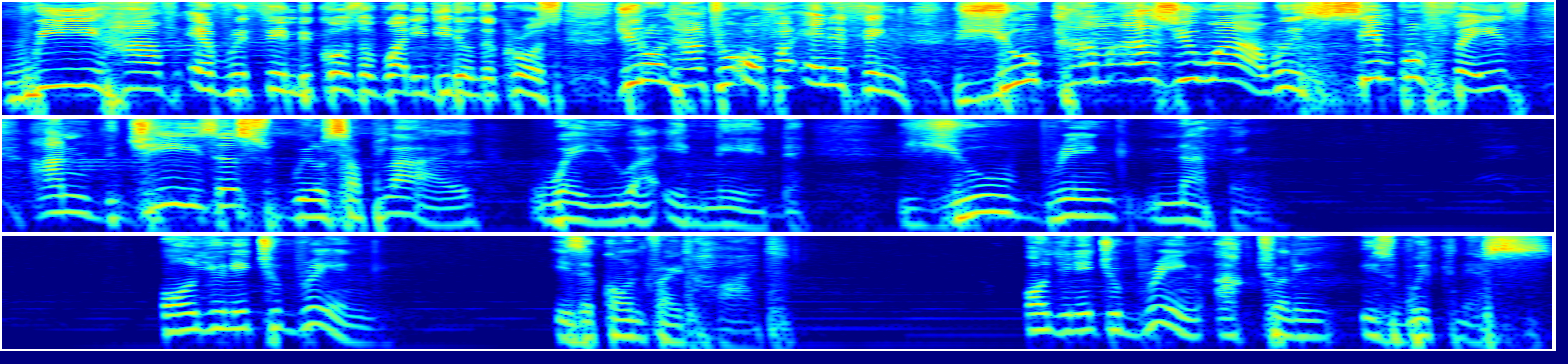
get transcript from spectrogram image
we have everything because of what he did on the cross. You don't have to offer anything. You come as you are with simple faith, and Jesus will supply where you are in need. You bring nothing. All you need to bring is a contrite heart. All you need to bring actually is weakness.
